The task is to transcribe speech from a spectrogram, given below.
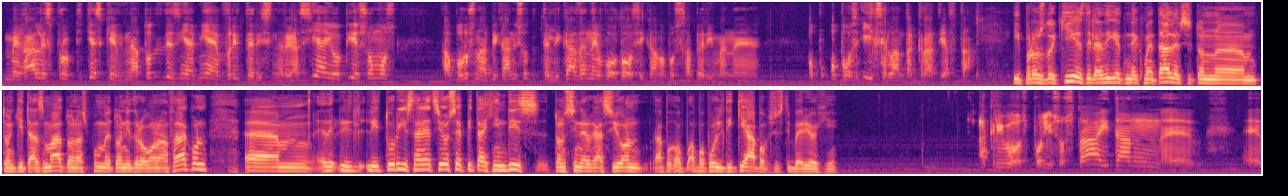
μεγάλες προοπτικές και δυνατότητες για μια ευρύτερη συνεργασία οι οποίες όμως θα μπορούσε να πει κανείς ότι τελικά δεν ευωδόθηκαν όπως θα περίμενε όπως ήθελαν τα κράτη αυτά. Οι προσδοκίες δηλαδή για την εκμετάλλευση των, ε, των κοιτασμάτων ας πούμε των υδρογοναθράκων ε, λειτουργήσαν έτσι ως επιταχυντής των συνεργασιών από, από πολιτική άποψη στην περιοχή. Ακριβώς, πολύ σωστά. Ήταν ε, ε,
